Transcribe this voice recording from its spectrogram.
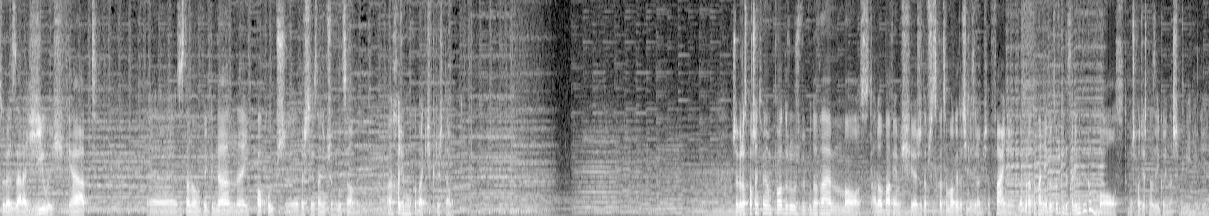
które zaraziły świat, e, zostaną wygnane i pokój wreszcie zostanie przywrócony. Ale chodzi mu chyba o jakiś kryształ. Żeby rozpocząć Twoją podróż, wybudowałem most, ale obawiam się, że to wszystko, co mogę dla Ciebie zrobić. No fajnie, za uratowanie jego córki dostaniemy tylko most. Może chociaż nazwij go naszym imieniem, nie?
